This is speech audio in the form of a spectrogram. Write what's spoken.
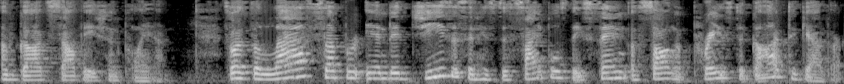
of God's salvation plan. So as the Last Supper ended, Jesus and his disciples, they sang a song of praise to God together.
